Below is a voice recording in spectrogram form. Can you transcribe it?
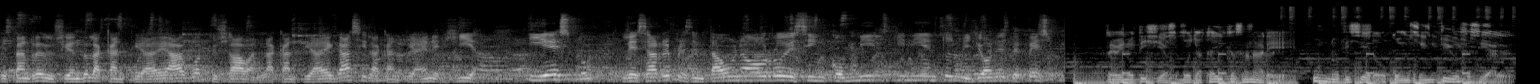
Están reduciendo la cantidad de agua que usaban, la cantidad de gas y la cantidad de energía. Y esto les ha representado un ahorro de 5.500 millones de pesos. TV Noticias Boyacá y Casanare, un noticiero con sentido social.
